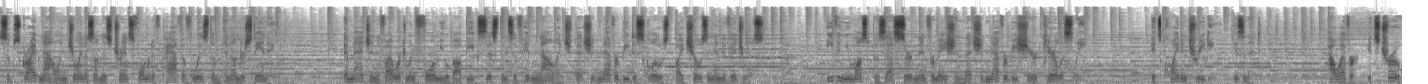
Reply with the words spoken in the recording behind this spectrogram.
Subscribe now and join us on this transformative path of wisdom and understanding. Imagine if I were to inform you about the existence of hidden knowledge that should never be disclosed by chosen individuals. Even you must possess certain information that should never be shared carelessly. It's quite intriguing, isn't it? However, it's true.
